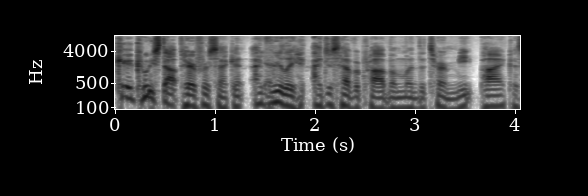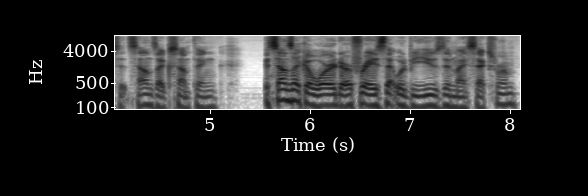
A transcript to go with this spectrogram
can we stop here for a second? I really, I just have a problem with the term meat pie because it sounds like something. It sounds like a word or a phrase that would be used in my sex room,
